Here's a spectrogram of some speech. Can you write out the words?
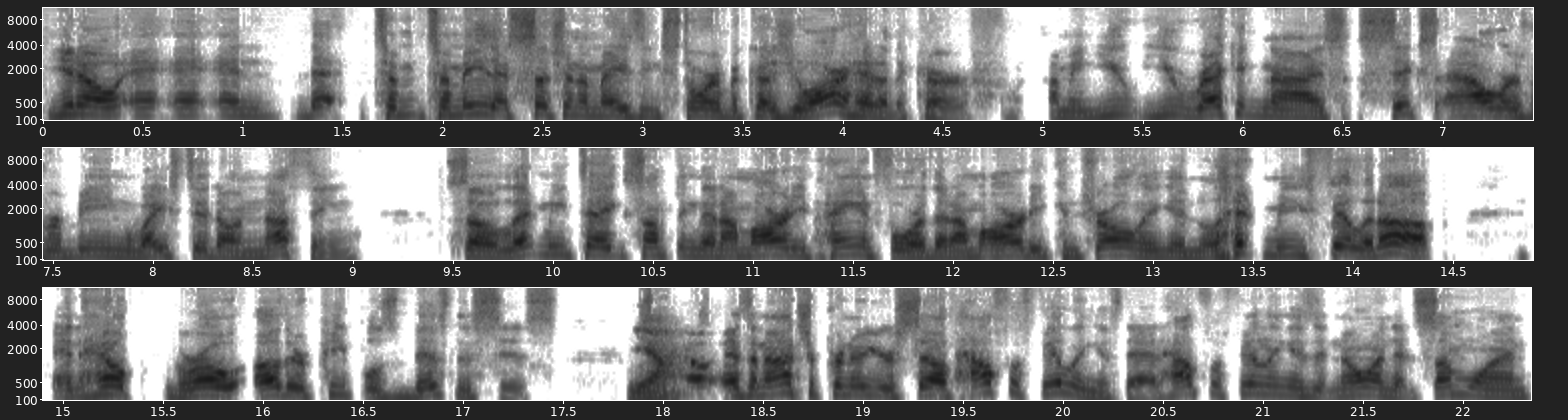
you know and, and, that to, to me that's such an amazing story because you are ahead of the curve i mean you you recognize six hours were being wasted on nothing so let me take something that i'm already paying for that i'm already controlling and let me fill it up and help grow other people's businesses Yeah. So, you know, as an entrepreneur yourself, how fulfilling is that? How fulfilling is it knowing that someone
